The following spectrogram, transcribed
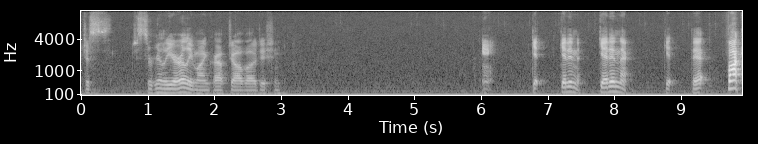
Just, just a really early Minecraft Java Edition. Eh. Get, get in there. Get in there. Get there. Fuck!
